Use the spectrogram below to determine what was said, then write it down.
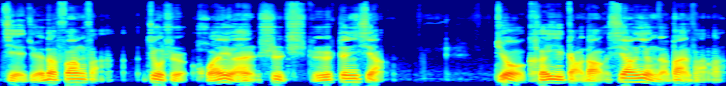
解决的方法就是还原事实真相，就可以找到相应的办法了。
